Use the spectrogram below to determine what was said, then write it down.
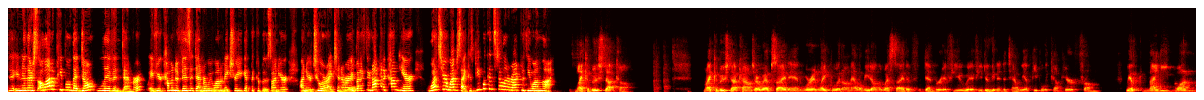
you know, there's a lot of people that don't live in Denver. If you're coming to visit Denver, we want to make sure you get the caboose on your on your tour itinerary. But if they're not going to come here, what's your website? Because people can still interact with you online. mycaboose.com. Mycaboose.com is our website, and we're in Lakewood on Alameda on the west side of Denver. If you if you do get into town, we have people that come here from. We have 91,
